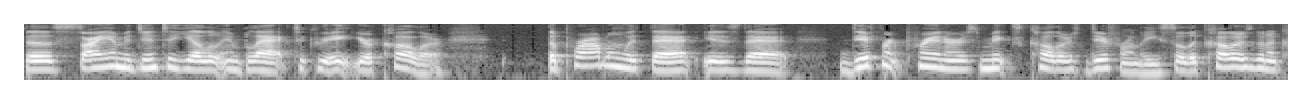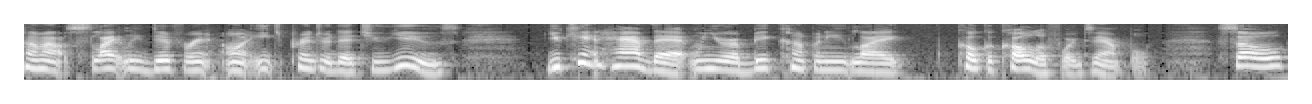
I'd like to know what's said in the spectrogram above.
the cyan, magenta, yellow, and black to create your color. The problem with that is that different printers mix colors differently. So the color is going to come out slightly different on each printer that you use. You can't have that when you're a big company like Coca-Cola, for example. So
